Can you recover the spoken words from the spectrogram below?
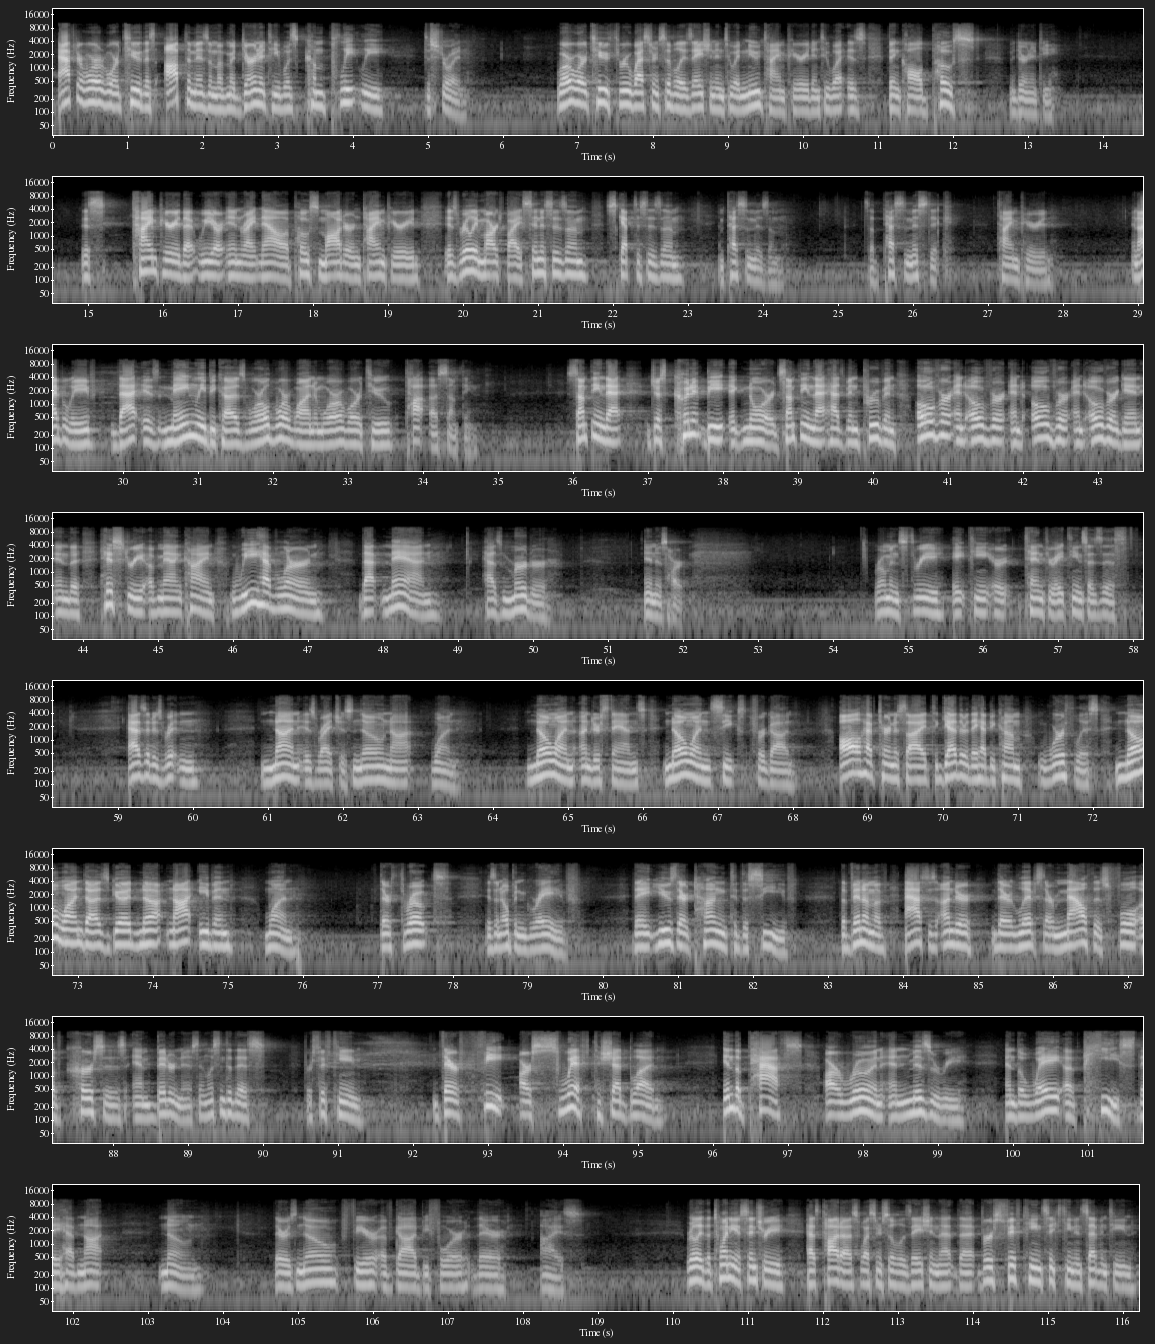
after World War II, this optimism of modernity was completely destroyed. World War II threw Western civilization into a new time period, into what has been called post modernity. This time period that we are in right now, a postmodern time period, is really marked by cynicism, skepticism, and pessimism. It's a pessimistic time period. And I believe that is mainly because World War I and World War II taught us something. Something that just couldn't be ignored, something that has been proven over and over and over and over again in the history of mankind. We have learned that man has murder in his heart. Romans 3 18 or 10 through 18 says this as it is written, none is righteous, no, not one. No one understands, no one seeks for God. All have turned aside. Together they have become worthless. No one does good, no, not even one. Their throat is an open grave. They use their tongue to deceive. The venom of asps is under their lips. Their mouth is full of curses and bitterness. And listen to this, verse 15. Their feet are swift to shed blood. In the paths are ruin and misery, and the way of peace they have not known. There is no fear of God before their eyes. Really, the 20th century has taught us, Western civilization, that, that verse 15, 16, and 17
